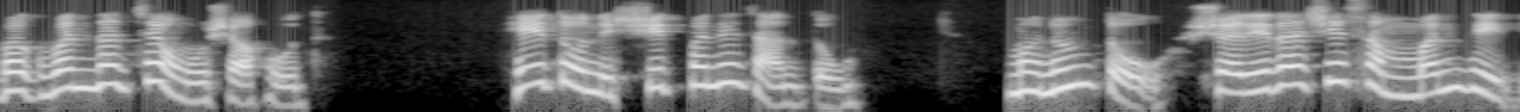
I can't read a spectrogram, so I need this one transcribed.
भगवंताचे अंश आहोत. हे तो निश्चितपणे जाणतो. म्हणून तो शरीराशी संबंधित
